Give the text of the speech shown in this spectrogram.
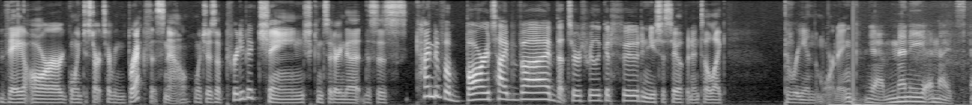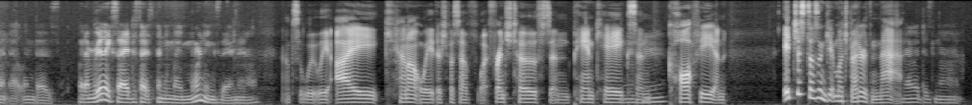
they are going to start serving breakfast now, which is a pretty big change considering that this is kind of a bar type vibe that serves really good food and used to stay open until like three in the morning. Yeah, many a night spent at Linda's. But I'm really excited to start spending my mornings there now. Absolutely. I cannot wait. They're supposed to have what French toast and pancakes and mm-hmm. coffee and it just doesn't get much better than that. No, it does not.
